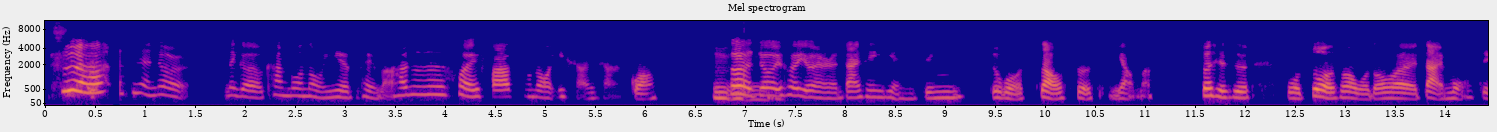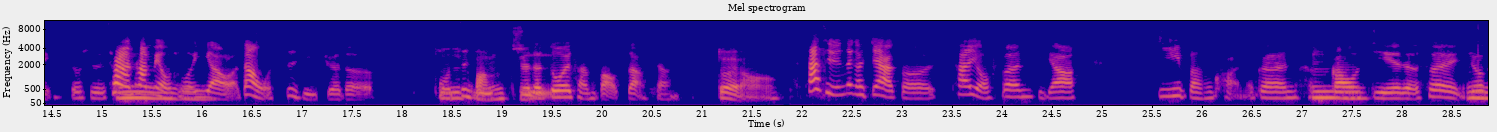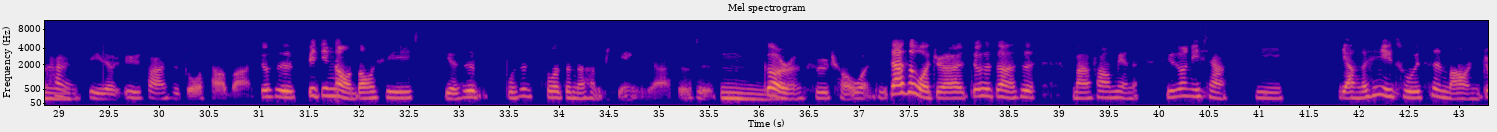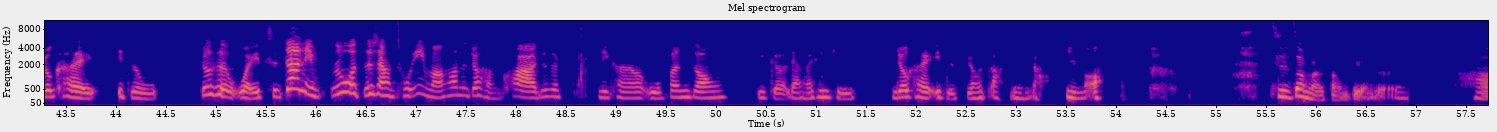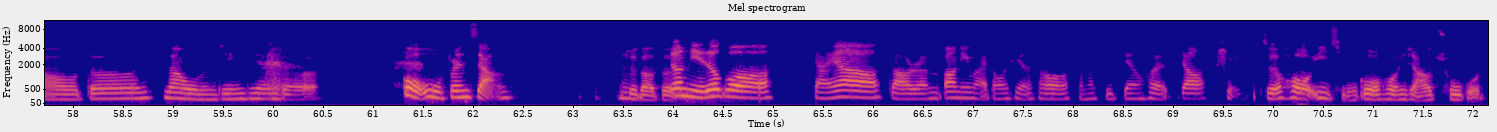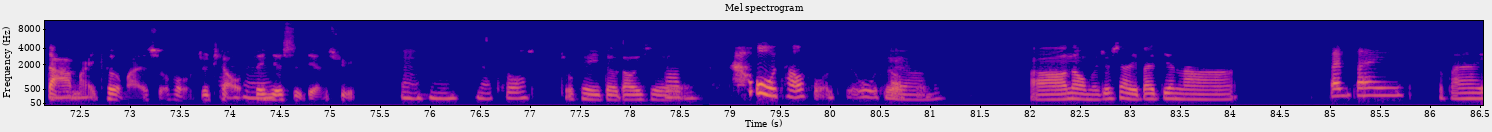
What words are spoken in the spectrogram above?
是啊，之前就有那个看过那种夜配嘛，它就是会发出那种一闪一闪的光，嗯，所以嗯就会有点人担心眼睛如果照射怎么样嘛。所以其实我做的时候我都会戴墨镜，就是虽然他没有说要了，但我自己觉得我自己防觉得多一层保障这样子。对啊，它其实那个价格它有分比较基本款的跟很高嗯阶的，所以就看你嗯自己的预算是多少吧。就是毕竟那种东西也是不是说真的很便宜啊，就是嗯，个人需求问题。但是我觉得就是真的是蛮方便的。比如说你想你两个星期除一次毛，你就可以一直就是维持。但你如果只想除一毛的话，那就很快啊，就是你可能五分钟一个，两个星期你就可以一直不用长一毛一毛。其实这样蛮方便的。好的，那我们今天的购物分享就嗯到这里。就你如果想要找人帮你买东西的时候，什么时间会比较便宜？之后疫情过后，你想要出国大嗯买特买的时候，就挑这些时间去，嗯哼，没错，就可以得到一些。物超所值，物超对啊所值。好，那我们就下礼拜见啦，拜拜。拜拜。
